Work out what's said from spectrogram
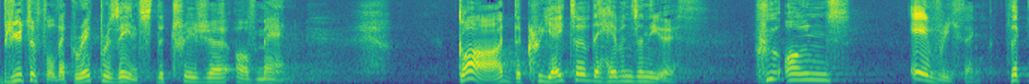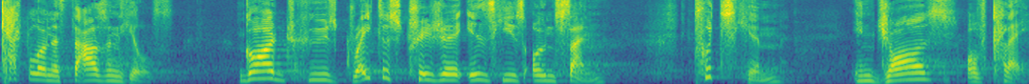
beautiful that represents the treasure of man. God, the creator of the heavens and the earth, who owns everything, the cattle on a thousand hills, God, whose greatest treasure is his own son, puts him in jars of clay.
